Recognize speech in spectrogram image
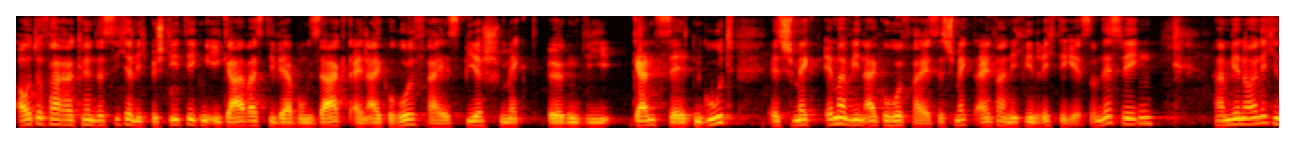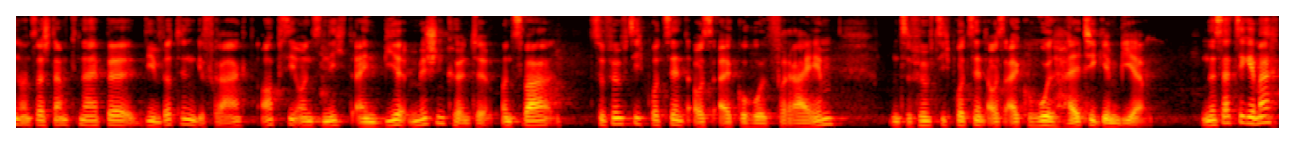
Autofahrer können das sicherlich bestätigen, egal was die Werbung sagt, ein alkoholfreies Bier schmeckt irgendwie ganz selten gut. Es schmeckt immer wie ein alkoholfreies. Es schmeckt einfach nicht wie ein richtiges. Und deswegen haben wir neulich in unserer Stammkneipe die Wirtin gefragt, ob sie uns nicht ein Bier mischen könnte. Und zwar zu 50 Prozent aus alkoholfreiem und zu 50 Prozent aus alkoholhaltigem Bier. Und das hat sie gemacht.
